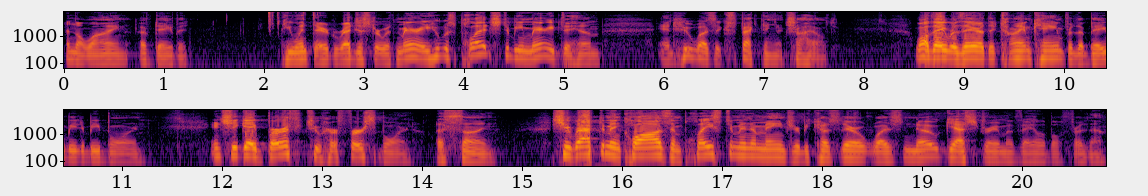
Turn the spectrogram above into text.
and the line of David. He went there to register with Mary, who was pledged to be married to him and who was expecting a child. While they were there, the time came for the baby to be born, and she gave birth to her firstborn, a son. She wrapped him in cloths and placed him in a manger because there was no guest room available for them.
